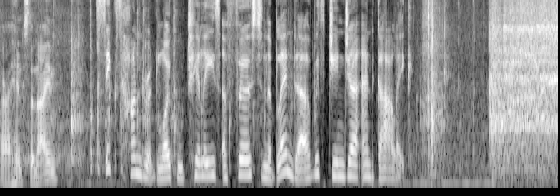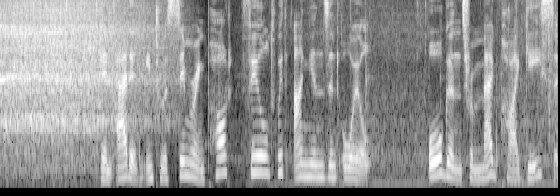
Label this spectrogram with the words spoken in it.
uh, hence the name. 600 local chilies are first in the blender with ginger and garlic. Then added into a simmering pot filled with onions and oil. Organs from magpie geese are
